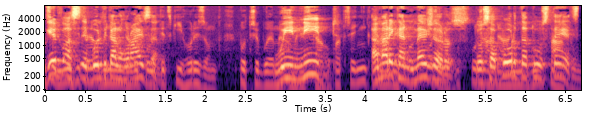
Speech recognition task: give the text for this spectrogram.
Give us a political horizon. We need American measures to support the two states.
